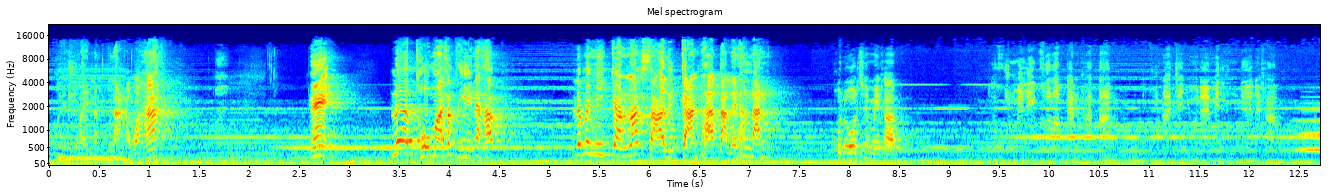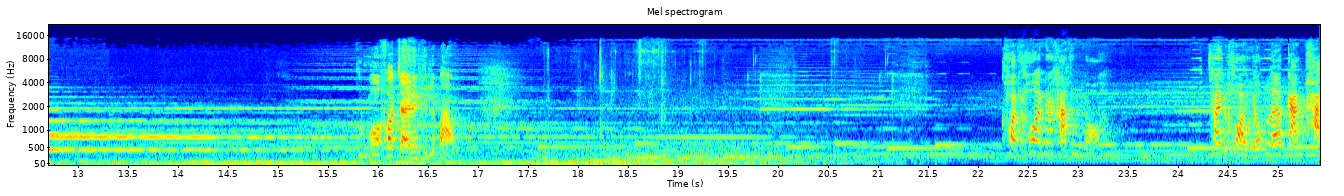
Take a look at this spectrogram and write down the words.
โอ้ยอะไรนักหนาวะฮะ นี่ เลิกโทรมาสักทีนะครับ แล้วไม่มีการรักษาหรือการผ่าตัดอะไรทั้งนั้น คุณโอ๊ตใช่ไหมครับ ถ้าคุณไม่รีบเข้ารับการผ่าตัด คุณอาจจะอยู่ได้ไม่ถึงเดือนนะครับ คุณหมอเข้าใจอะไรผิดหรือเปล่า อโทษนะคะ คุณหมอ ฉันขอยกเลิกการผ่า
